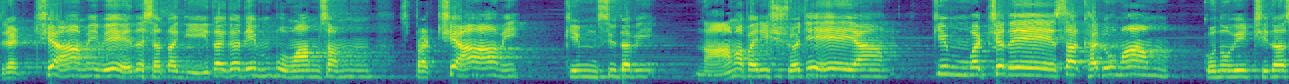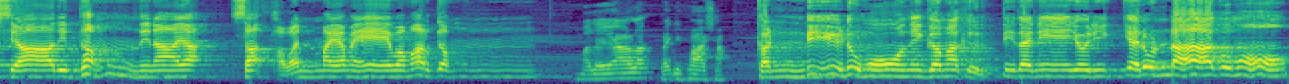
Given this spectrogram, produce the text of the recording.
ദ്രക്ഷ്യാമി വേദശതഗീതഗതിം പുമാംസം സ്പ്രക്ഷ്യാമി കിം സ്യുതവി നാമപരിഷ്വജേയ കിം വക്ഷ്യതേ സ ഖലു മാം കുനു വീക്ഷിത സ്യാദിദ്ധം നിനായ സ ഭവന്മയമേവ മാർഗം. മലയാള പരിഭാഷ. കണ്ടിടുമോ നിഗമകീർത്തിതനെയൊരിക്കലുണ്ടാകുമോ?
